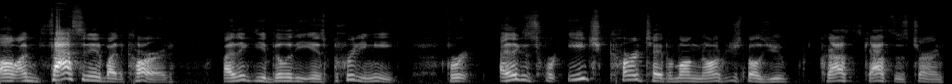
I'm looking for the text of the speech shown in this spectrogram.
Um, I'm fascinated by the card. I think the ability is pretty neat. For I think it's for each card type among non-creature spells you've cast, cast this turn,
